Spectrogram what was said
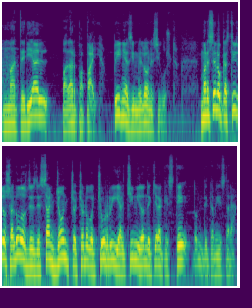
material para dar papaya, piñas y melones si gustan. Marcelo Castillo, saludos desde San John, Chochólogo Churri y al Chimi, donde quiera que esté, donde también estará.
